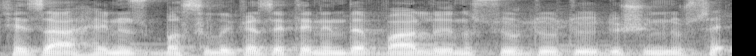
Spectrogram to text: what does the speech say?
keza henüz basılı gazetenin de varlığını sürdürdüğü düşünülürse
